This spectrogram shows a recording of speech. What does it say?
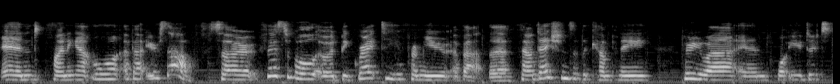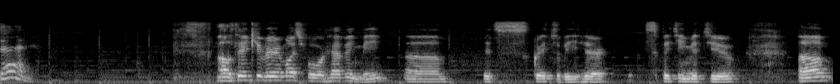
and finding out more about yourself. So, first of all, it would be great to hear from you about the foundations of the company, who you are, and what you do today. Well, thank you very much for having me. Um, it's great to be here speaking with you. Um,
